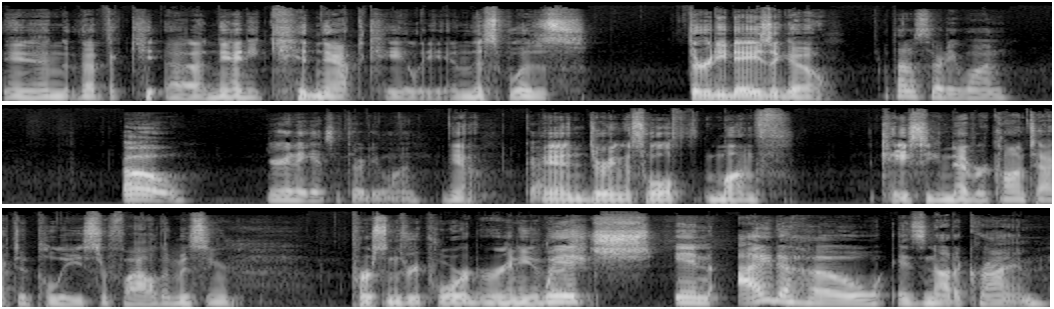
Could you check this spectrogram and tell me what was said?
and that the ki- uh, nanny kidnapped Caylee, and this was 30 days ago. I thought it was 31. Oh, you're going to get to 31. Yeah. Okay. And during this whole th- month, Casey never contacted police or filed a missing persons report or any of that shit. Which in Idaho is not a crime.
